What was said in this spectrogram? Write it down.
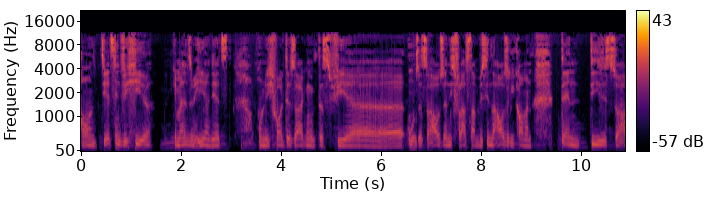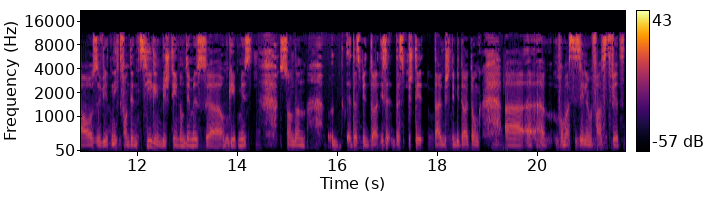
Und jetzt sind wir hier gemeinsam hier und jetzt. Und ich wollte sagen, dass wir unser Zuhause nicht verlassen haben. Wir sind nach Hause gekommen. Denn dieses Zuhause wird nicht von den Ziegeln bestimmt, um dem es äh, umgeben ist, sondern das, bedeutet, das besteht, da besteht die Bedeutung, äh, äh, von was die Seele umfasst wird,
